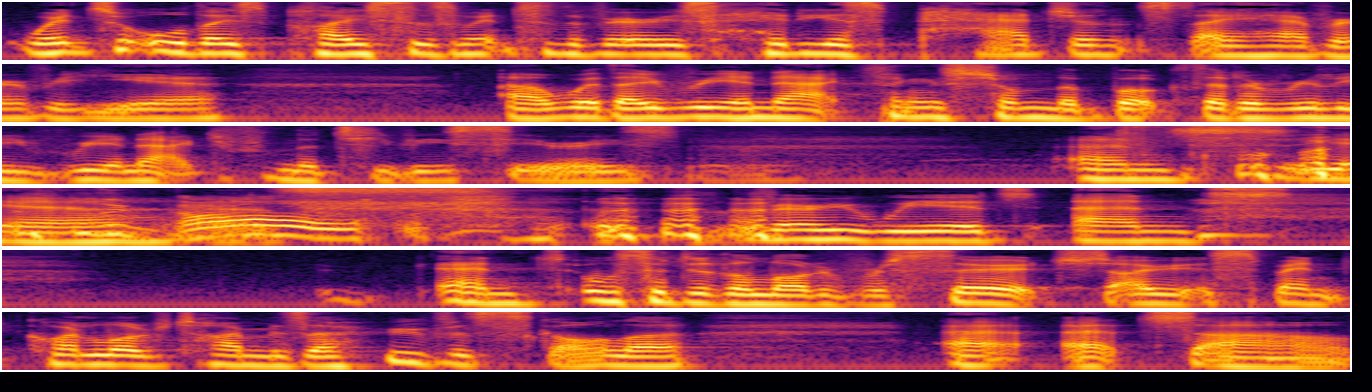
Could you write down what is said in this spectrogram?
Went to all those places, went to the various hideous pageants they have every year, uh, where they reenact things from the book that are really reenacted from the TV series. And yeah, Oh. very weird. And and also did a lot of research. I spent quite a lot of time as a Hoover scholar at, at uh,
